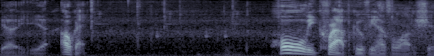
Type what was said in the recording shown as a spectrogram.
Yeah, yeah. Okay. Holy crap, Goofy has a lot of shit.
